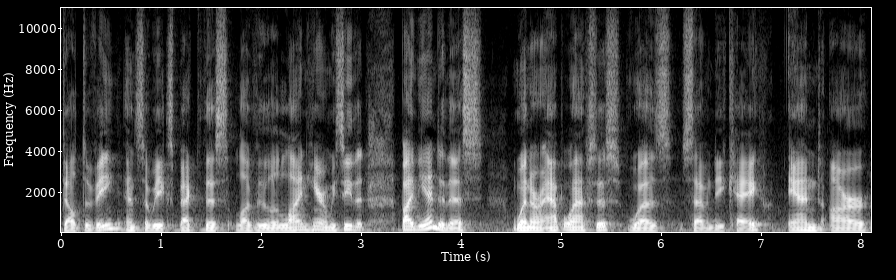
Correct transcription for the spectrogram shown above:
delta V. And so we expect this lovely little line here. And we see that by the end of this, when our apoapsis was 70K and our,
